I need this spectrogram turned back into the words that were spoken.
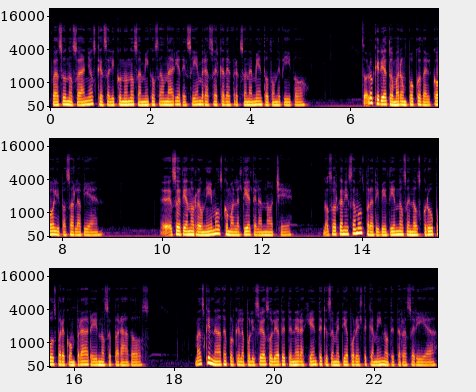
Fue hace unos años que salí con unos amigos a un área de siembra cerca del fraccionamiento donde vivo. Solo quería tomar un poco de alcohol y pasarla bien. Ese día nos reunimos como a las 10 de la noche. Nos organizamos para dividirnos en dos grupos para comprar e irnos separados. Más que nada porque la policía solía detener a gente que se metía por este camino de terracería.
